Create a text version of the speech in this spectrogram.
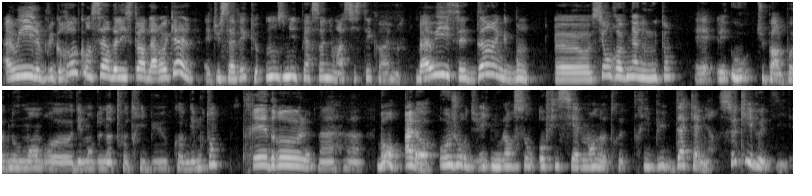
Ah oui, le plus gros concert de l'histoire de la rocale. Et tu savais que 11 000 personnes y ont assisté quand même? Bah oui, c'est dingue. Bon, euh, si on revenait à nos moutons. Et, où? Tu parles pas de nos membres, euh, des membres de notre tribu comme des moutons? Très drôle. Ah, ah. Bon, alors, aujourd'hui, nous lançons officiellement notre tribu d'Acamiens, ce qui veut dire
